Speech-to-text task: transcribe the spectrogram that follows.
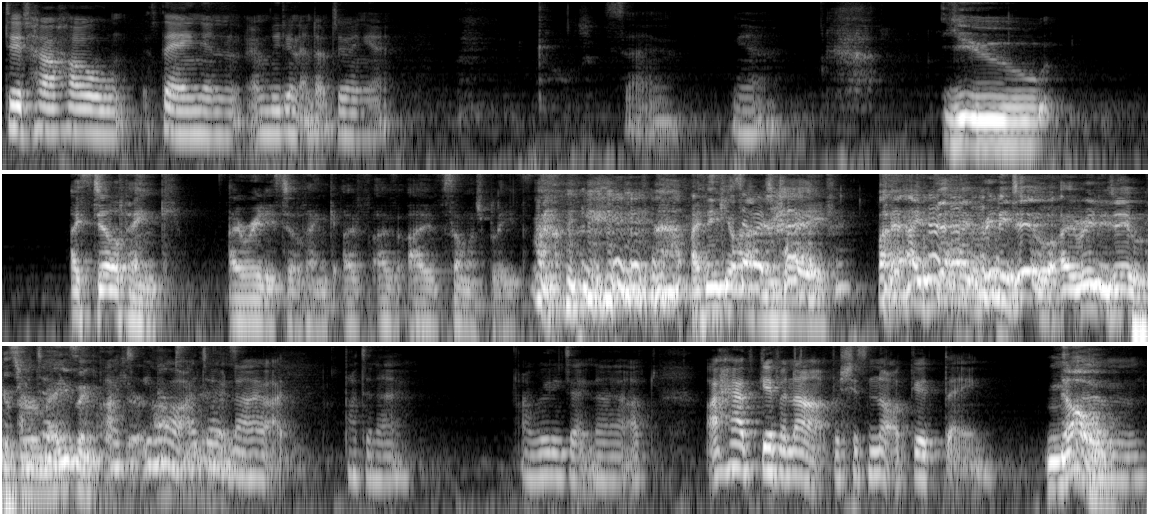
did her whole thing, and and we didn't end up doing it. So, yeah. you I still think I really still think I've I've, I've so much belief. I think you'll So have your day. I, I, I really do. I really do because you're amazing. I, you know, I don't know. I, I don't know. I really don't know. I've, I have given up, which is not a good thing. No. Um,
